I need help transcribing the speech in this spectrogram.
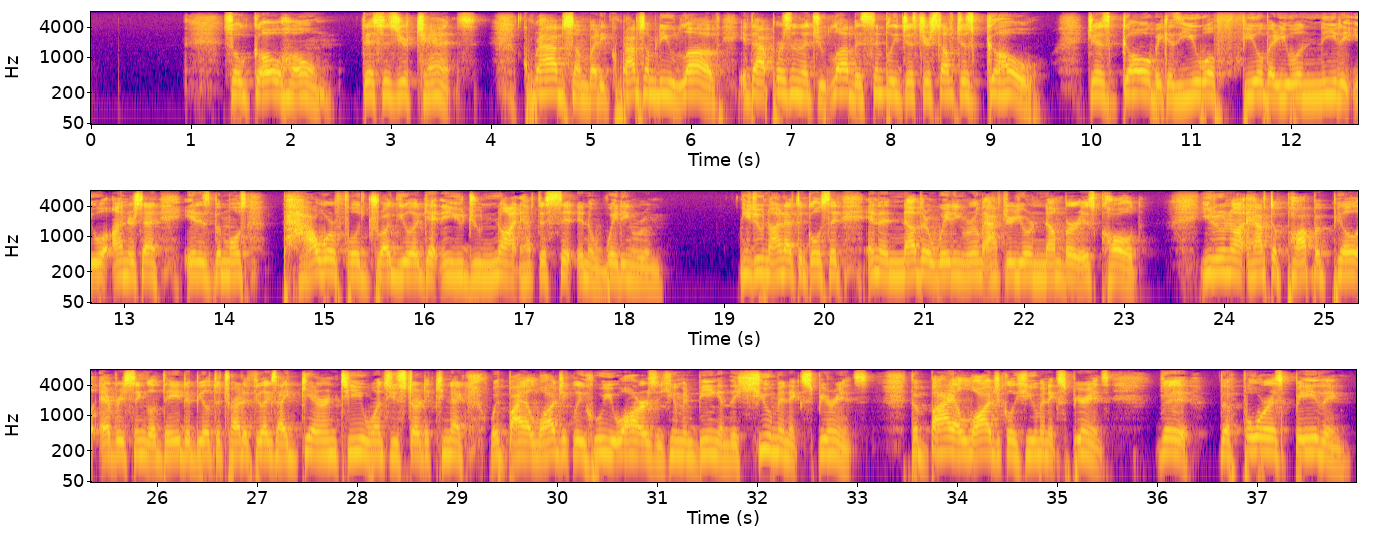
So go home. This is your chance. Grab somebody, grab somebody you love. If that person that you love is simply just yourself, just go. Just go because you will feel better. You will need it. You will understand it is the most powerful drug you'll get, and you do not have to sit in a waiting room. You do not have to go sit in another waiting room after your number is called. You do not have to pop a pill every single day to be able to try to feel like I guarantee you once you start to connect with biologically who you are as a human being and the human experience, the biological human experience, the the forest bathing,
